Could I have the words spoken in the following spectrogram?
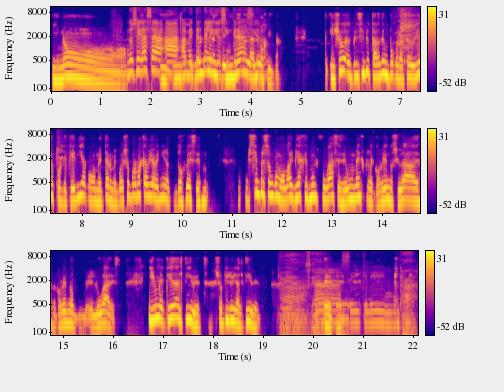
y no... No llegás a, a- a no meterte en la idiosincrasia. la ¿no? lógica. Y yo al principio tardé un poco en hacer videos porque quería como meterme, porque yo por más que había venido dos veces, siempre son como viajes muy fugaces de un mes recorriendo ciudades, recorriendo eh, lugares. Y me queda el Tíbet, yo quiero ir al Tíbet. Qué bien. sí. Ah, Eh, sí, qué lindo. Claro.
